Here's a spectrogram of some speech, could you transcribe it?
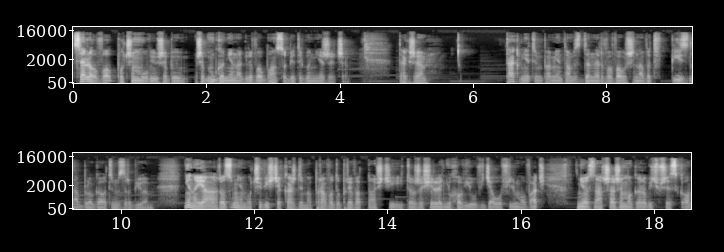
celowo, po czym mówił, żeby, żebym go nie nagrywał, bo on sobie tego nie życzy. Także tak mnie tym pamiętam zdenerwował, że nawet wpis na bloga o tym zrobiłem. Nie no, ja rozumiem, oczywiście każdy ma prawo do prywatności i to, że się leniuchowi uwidziało filmować, nie oznacza, że mogę robić wszystko,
